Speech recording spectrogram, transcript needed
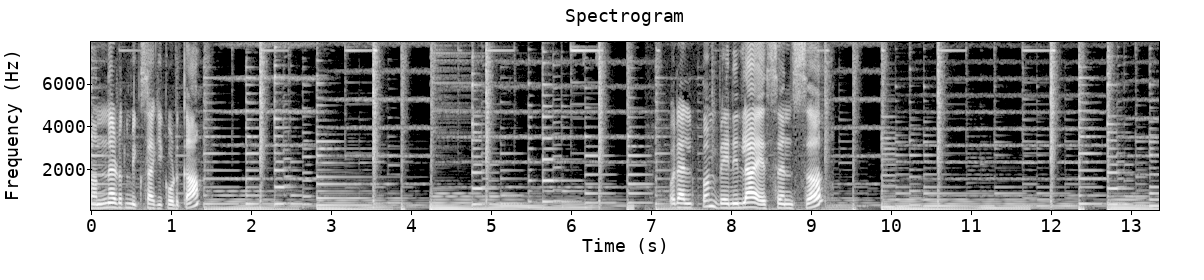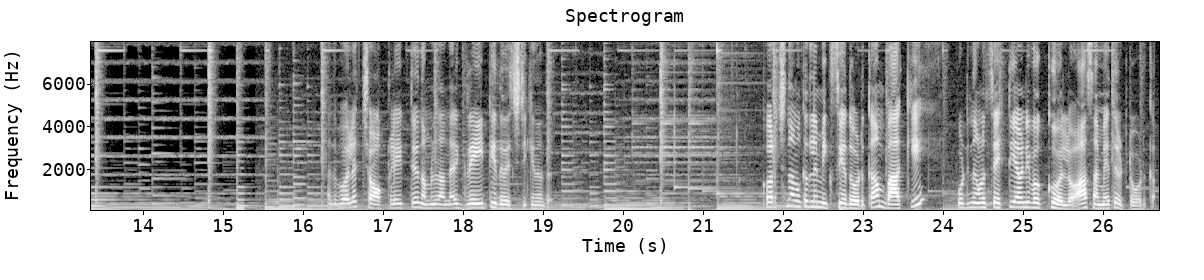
നന്നായിട്ടൊന്ന് മിക്സ് ആക്കി കൊടുക്കാം. ഒരല്പം വെനില എസൻസ് അതുപോലെ ചോക്ലേറ്റ് നമ്മൾ നന്നായി ഗ്രേറ്റ് ചെയ്ത് വെച്ചിരിക്കുന്നത്. കുറച്ച് നമുക്കിതിൽ മിക്സ് ചെയ്ത് കൊടുക്കാം. ബാക്കി പൊടി നമ്മൾ സെറ്റ് ചെയ്യാൻ വേണ്ടി വെക്കുമല്ലോ ആ സമയത്ത് ഇട്ട് കൊടുക്കാം.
